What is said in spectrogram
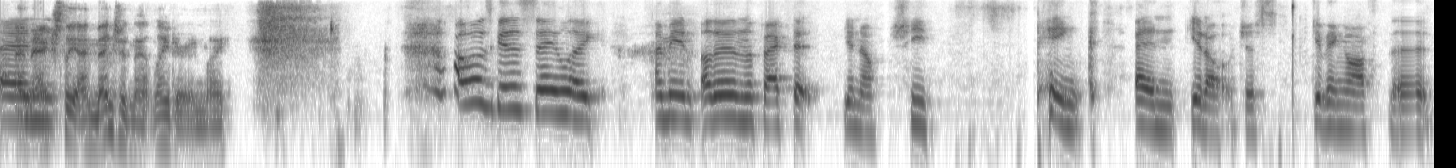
And, and actually, I mentioned that later in my I was gonna say like I mean other than the fact that you know she pink and you know just giving off the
